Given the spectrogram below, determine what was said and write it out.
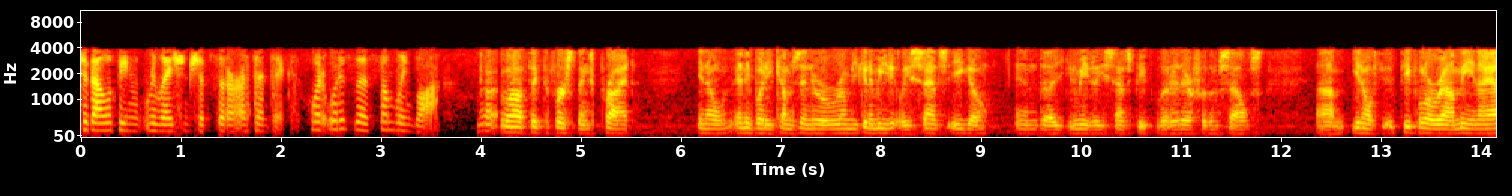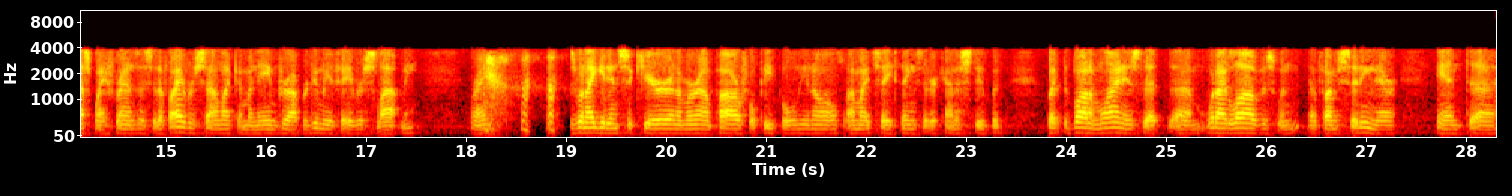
developing relationships that are authentic? What what is the stumbling block? Uh, well, I think the first thing's pride. You know, anybody comes into a room, you can immediately sense ego, and uh, you can immediately sense people that are there for themselves. Um, you know, if, if people are around me, and I ask my friends, I said, if I ever sound like I'm a name dropper, do me a favor, slap me, right? Because when I get insecure and I'm around powerful people, you know, I might say things that are kind of stupid. But the bottom line is that um, what I love is when if I'm sitting there and uh,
